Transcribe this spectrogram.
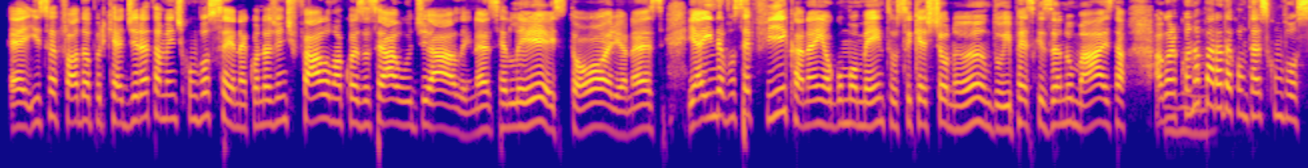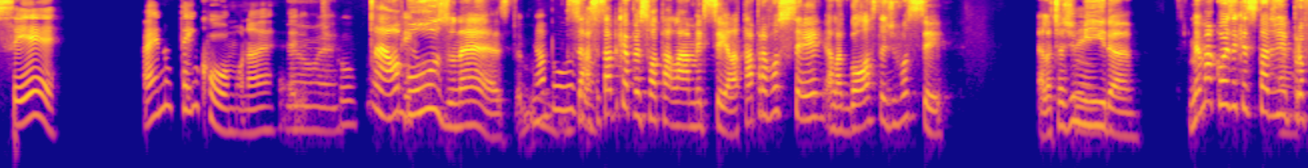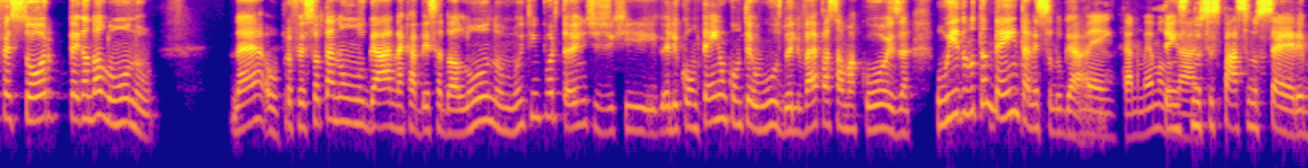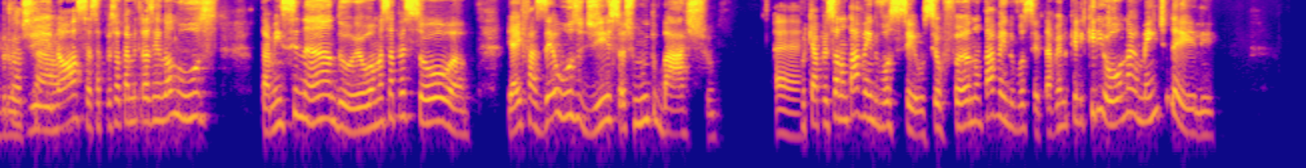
É, isso é foda porque é diretamente com você, né? Quando a gente fala uma coisa assim, ah, Woody Allen, né? Você lê a história, né? E ainda você fica, né, em algum momento se questionando e pesquisando mais e tal. Agora, uhum. quando a uhum. parada acontece com você, aí não tem como, né? É, não, é, tipo, é um abuso, né? É um abuso. Você sabe que a pessoa tá lá, Mercê, ela tá para você, ela gosta de você. Ela te admira. Sim. Mesma coisa que essa história de é. professor pegando aluno né? O professor está num lugar na cabeça do aluno muito importante de que ele contém um conteúdo, ele vai passar uma coisa. O ídolo também está nesse lugar. Também, está no mesmo Tem lugar. Tem esse espaço no cérebro Total. de, nossa, essa pessoa está me trazendo a luz, está me ensinando, eu amo essa pessoa. E aí fazer o uso disso, eu acho muito baixo. É. Porque a pessoa não está vendo você, o seu fã não está vendo você, está vendo o que ele criou na mente dele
